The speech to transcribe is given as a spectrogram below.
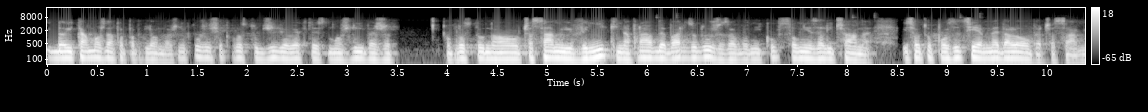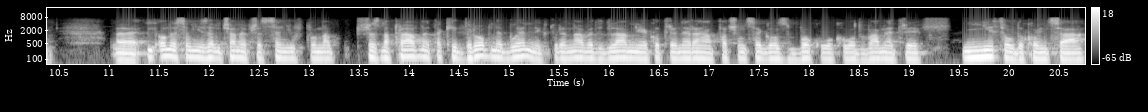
no i tam można to podglądać. Niektórzy się po prostu dziwią, jak to jest możliwe, że po prostu no, czasami wyniki naprawdę bardzo duże zawodników są niezaliczane i są to pozycje medalowe czasami. E, I one są niezaliczane przez sędziów przez naprawdę takie drobne błędy, które nawet dla mnie jako trenera patrzącego z boku około 2 metry nie są do końca,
